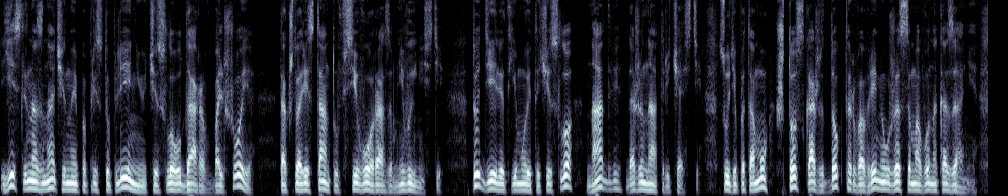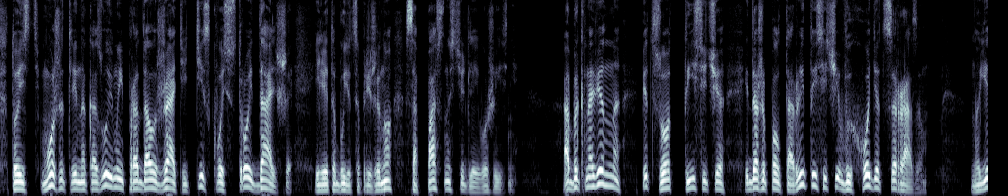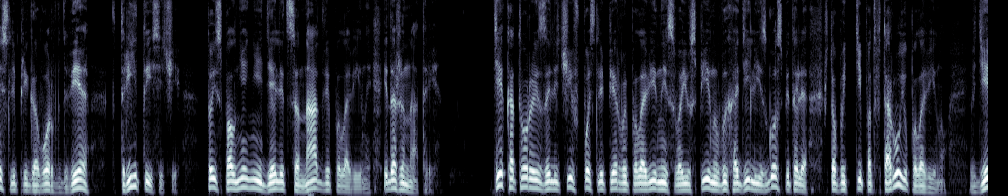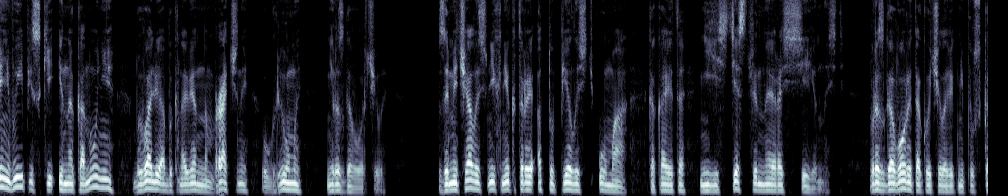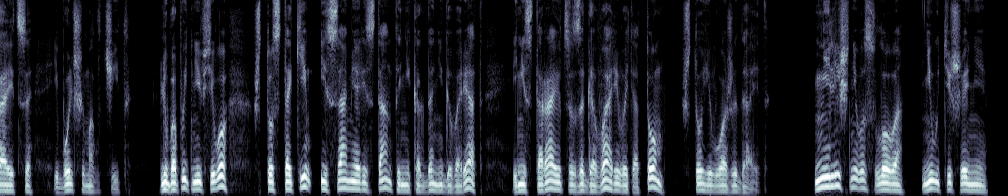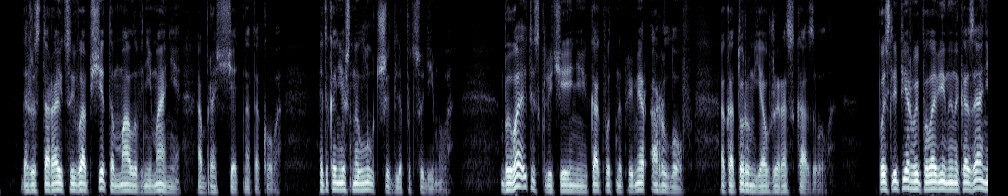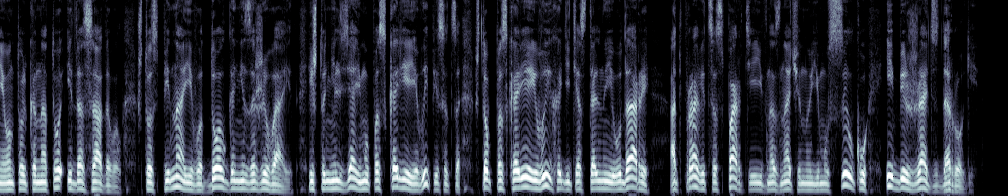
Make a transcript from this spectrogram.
Если назначенное по преступлению число ударов большое, так что арестанту всего разом не вынести, то делят ему это число на две, даже на три части, судя по тому, что скажет доктор во время уже самого наказания, то есть может ли наказуемый продолжать идти сквозь строй дальше, или это будет сопряжено с опасностью для его жизни. Обыкновенно пятьсот, тысяча и даже полторы тысячи выходятся разом. Но если приговор в две, в три тысячи, то исполнение делится на две половины и даже на три. Те, которые, залечив после первой половины свою спину, выходили из госпиталя, чтобы идти под вторую половину, в день выписки и накануне бывали обыкновенно мрачны, угрюмы, неразговорчивы. Замечалась в них некоторая отупелость ума — какая-то неестественная рассеянность. В разговоры такой человек не пускается и больше молчит. Любопытнее всего, что с таким и сами арестанты никогда не говорят и не стараются заговаривать о том, что его ожидает. Ни лишнего слова, ни утешения, даже стараются и вообще-то мало внимания обращать на такого. Это, конечно, лучше для подсудимого. Бывают исключения, как вот, например, Орлов, о котором я уже рассказывал. После первой половины наказания он только на то и досадовал, что спина его долго не заживает, и что нельзя ему поскорее выписаться, чтобы поскорее выходить остальные удары, отправиться с партией в назначенную ему ссылку и бежать с дороги.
